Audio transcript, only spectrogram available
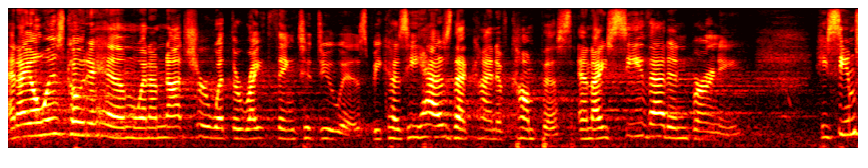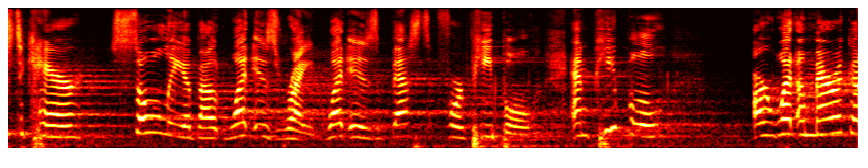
And I always go to him when I'm not sure what the right thing to do is because he has that kind of compass. And I see that in Bernie. He seems to care solely about what is right, what is best for people. And people are what America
